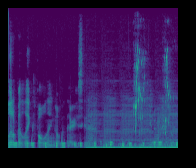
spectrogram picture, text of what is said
little bit like bowling over there. You see that? You know what I mean?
